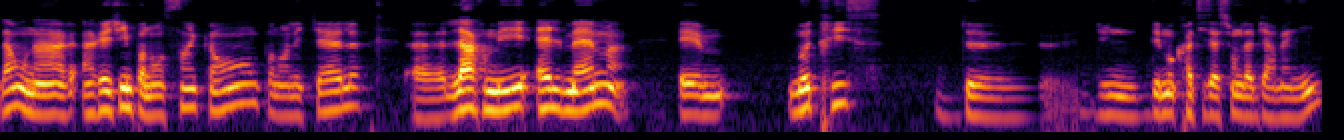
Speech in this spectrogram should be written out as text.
Là, on a un, régime pendant cinq ans pendant lesquels euh, l'armée elle-même est motrice d'une démocratisation de la Birmanie,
